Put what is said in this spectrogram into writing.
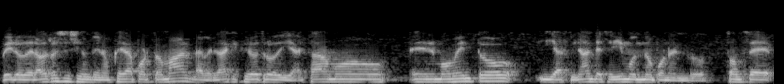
pero de la otra sesión que nos queda por tomar, la verdad que es que el otro día estábamos en el momento y al final decidimos no ponerlo. Entonces,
